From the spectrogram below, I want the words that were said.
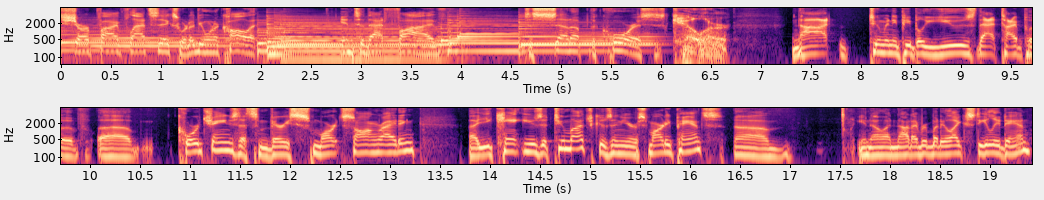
sharp five, flat six, whatever you want to call it, into that five to set up the chorus is killer. Not too many people use that type of uh, chord change. That's some very smart songwriting. Uh, you can't use it too much because then you're a smarty pants. Um, you know, and not everybody likes Steely Dan.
